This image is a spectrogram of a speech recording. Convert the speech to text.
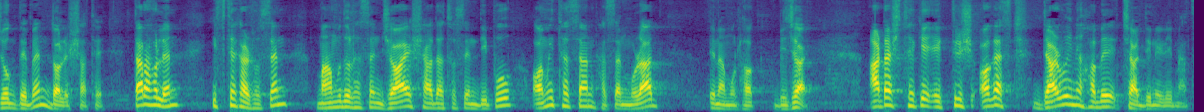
যোগ দেবেন দলের সাথে। তারা হলেন ইফতেখার হোসেন, মাহমুদুল হাসান জয় শাহাদাত হোসেন দীপু, অমিত হাসান হাসান মুরাদ, এনামুল হক বিজয়। আটাশ থেকে একত্রিশ অগস্ট ডারউইনে হবে চার দিনের এই ম্যাচ।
